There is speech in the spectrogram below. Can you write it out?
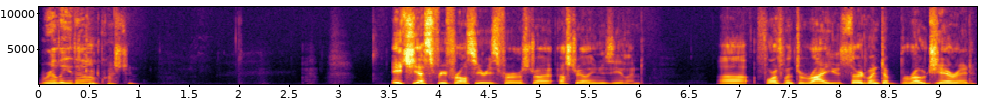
Really though? Good question. HCS free for all series for Austra- Australia, New Zealand. Uh, fourth went to Ryu. Third went to Bro Jared.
